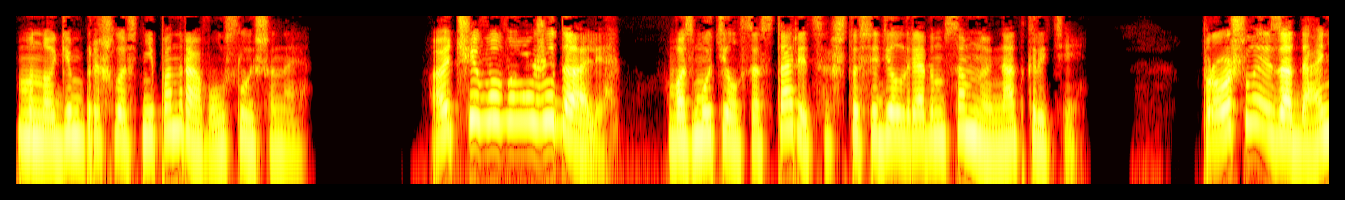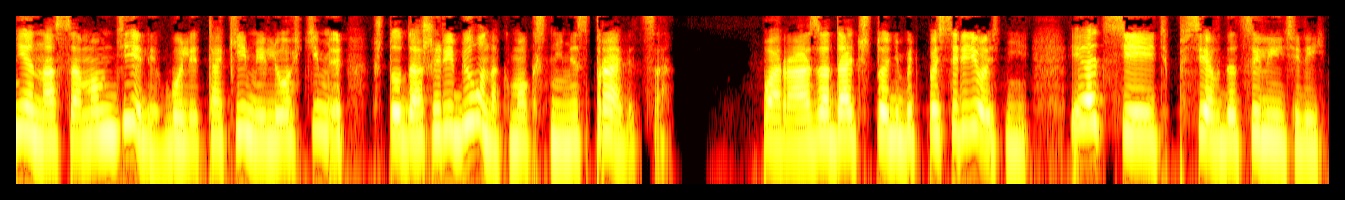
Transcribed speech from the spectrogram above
Многим пришлось не по нраву услышанное. «А чего вы ожидали?» — возмутился старец, что сидел рядом со мной на открытии. «Прошлые задания на самом деле были такими легкими, что даже ребенок мог с ними справиться. Пора задать что-нибудь посерьезнее и отсеять псевдоцелителей,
